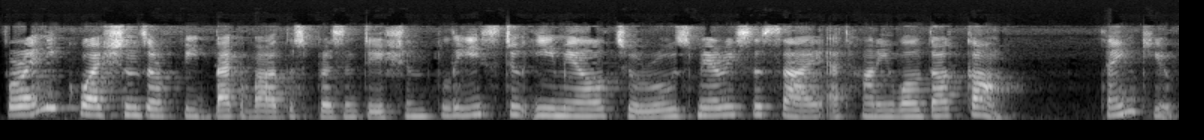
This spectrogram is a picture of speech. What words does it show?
For any questions or feedback about this presentation, please do email to rosemarysosai at honeywell.com. Thank you.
